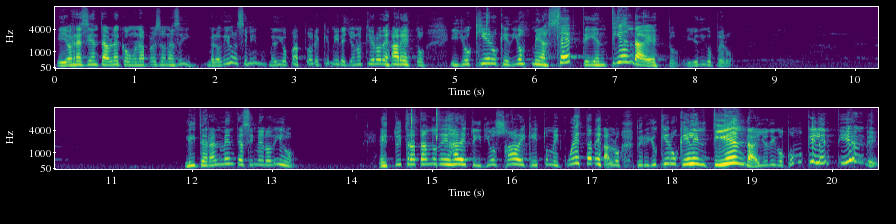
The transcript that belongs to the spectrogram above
Y yo reciente hablé con una persona así, me lo dijo así mismo, me dijo, pastor, es que mire, yo no quiero dejar esto y yo quiero que Dios me acepte y entienda esto. Y yo digo, pero literalmente así me lo dijo. Estoy tratando de dejar esto y Dios sabe que esto me cuesta dejarlo, pero yo quiero que Él entienda. Y yo digo, ¿cómo que Él entiende?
